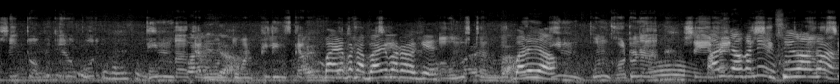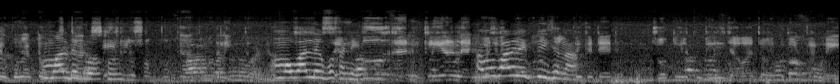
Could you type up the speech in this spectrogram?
সেই টপিকের উপর দিন বা কেমন তোমার ফিলিংস কেমন? বাইরে পাঠা বাইরে পাঠা আগে। অনুষ্ঠান বা বাড়ি যাও। দিন কোন ঘটনা সেই event যাও কোনো একটা মোবাইল দেখব। সম্পর্কে তোমাকে লিখতে হবে মোবাইল দেখব এন্ড ক্লিয়ার ল্যাঙ্গুয়েজ মোবাইল দেখতে দিচ্ছে না। জটিল কুটিল যাওয়ার দ- দরকার নেই।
